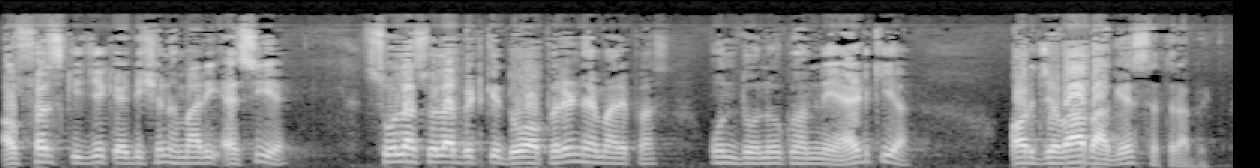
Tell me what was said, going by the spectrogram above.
اور فرض کیجیے کہ ایڈیشن ہماری ایسی ہے، سولہ سولہ بٹ کے دو آپرینٹ ہیں ہمارے پاس ان دونوں کو ہم نے ایڈ کیا اور جواب آ گیا سترہ بٹ میں۔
